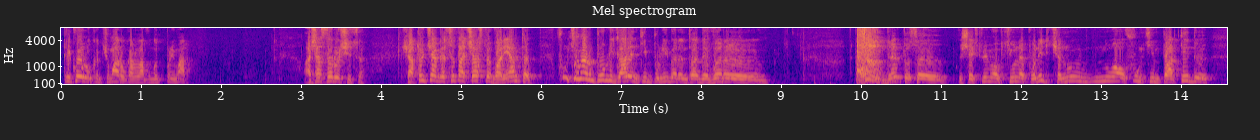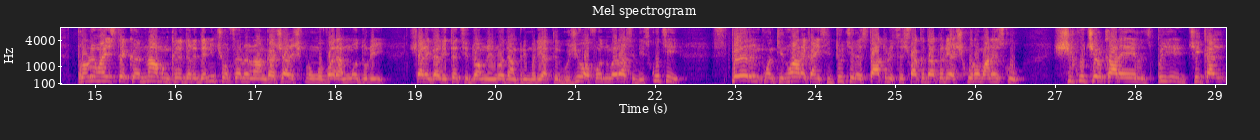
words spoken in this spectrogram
tricolul, cârciumarul care l-a făcut primar. Această roșiță. Și atunci a găsit această variantă. Funcționarul public are în timpul liber, într-adevăr, dreptul să își exprime opțiunile politice, nu, nu au funcții în partid. Problema este că n-am încredere de niciun fel în angajare și promovarea modului și a legalității doamnei Nodea în primăria Târgu Jiu. Au fost numeroase discuții. Sper în continuare ca instituțiile statului să-și facă datoria și cu Romanescu și cu cel care, cei care,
